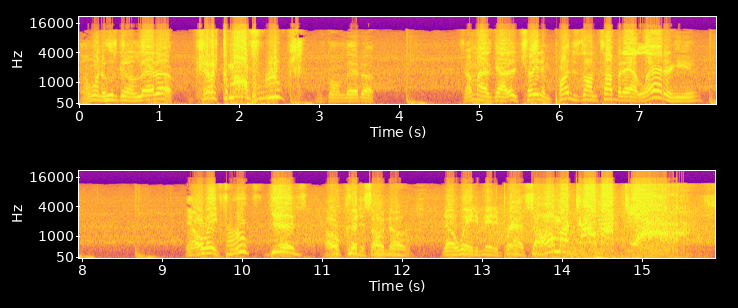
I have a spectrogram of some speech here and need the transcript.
I wonder who's gonna let up. Just come on, Farouk. Who's gonna let up? Somebody's got. They're trading punches on top of that ladder here. And oh wait, Farouk gives. Oh goodness. Oh no. No, wait a minute, Bradshaw. Oh my God. Oh my gosh.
